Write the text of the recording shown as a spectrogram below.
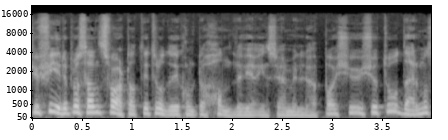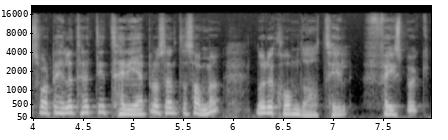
24% svarte at de trodde de kom til å handle via Instagram i løpet av 2022. Derimot svarte hele 33% det samme når det kom da til Facebook,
